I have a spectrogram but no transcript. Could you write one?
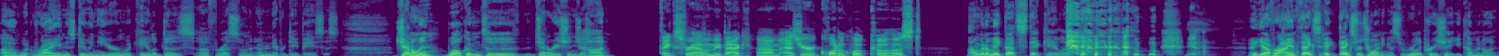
uh, what Ryan is doing here and what Caleb does uh, for us on, on an everyday basis. Gentlemen, welcome to Generation Jihad. Thanks for having me back um, as your quote unquote co host. I'm going to make that stick, Caleb. yeah. Uh, yeah, Ryan, thanks thanks for joining us. We really appreciate you coming on.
